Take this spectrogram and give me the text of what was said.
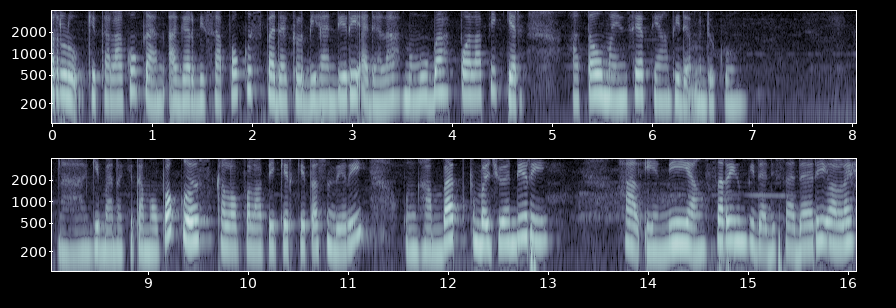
perlu kita lakukan agar bisa fokus pada kelebihan diri adalah mengubah pola pikir atau mindset yang tidak mendukung. Nah, gimana kita mau fokus kalau pola pikir kita sendiri menghambat kemajuan diri? Hal ini yang sering tidak disadari oleh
